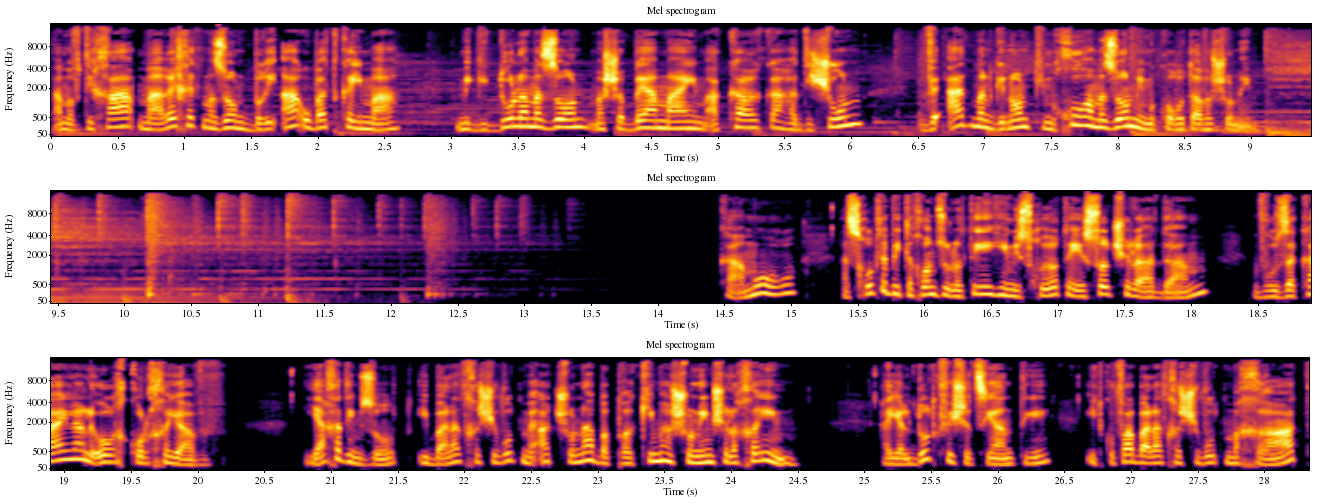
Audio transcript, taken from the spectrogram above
המבטיחה מערכת מזון בריאה ובת קיימא, מגידול המזון, משאבי המים, הקרקע, הדישון, ועד מנגנון תמחור המזון ממקורותיו השונים. כאמור, הזכות לביטחון תזונתי היא מזכויות היסוד של האדם, והוא זכאי לה לאורך כל חייו. יחד עם זאת, היא בעלת חשיבות מעט שונה בפרקים השונים של החיים. הילדות, כפי שציינתי, היא תקופה בעלת חשיבות מכרעת,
